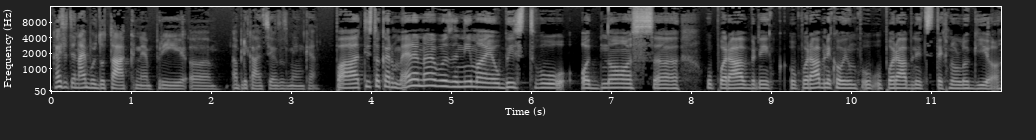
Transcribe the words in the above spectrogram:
kaj se te najbolj dotakne pri uh, aplikacijah za zmenke? Pa tisto, kar mene najbolj zanima, je v bistvu odnos uh, uporabnik, uporabnikov in uporabnic s tehnologijo.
